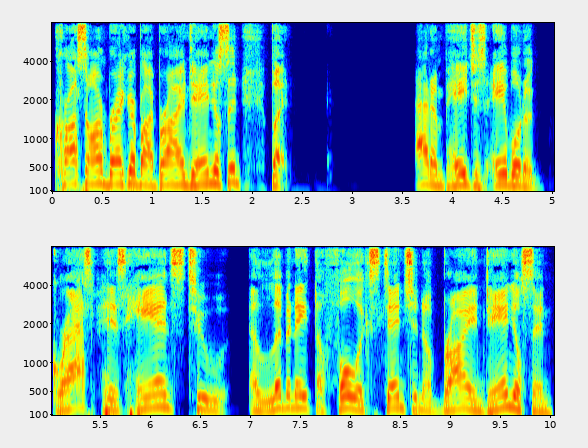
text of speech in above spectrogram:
Cross arm breaker by Bryan Danielson, but Adam Page is able to grasp his hands to eliminate the full extension of Bryan Danielson.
